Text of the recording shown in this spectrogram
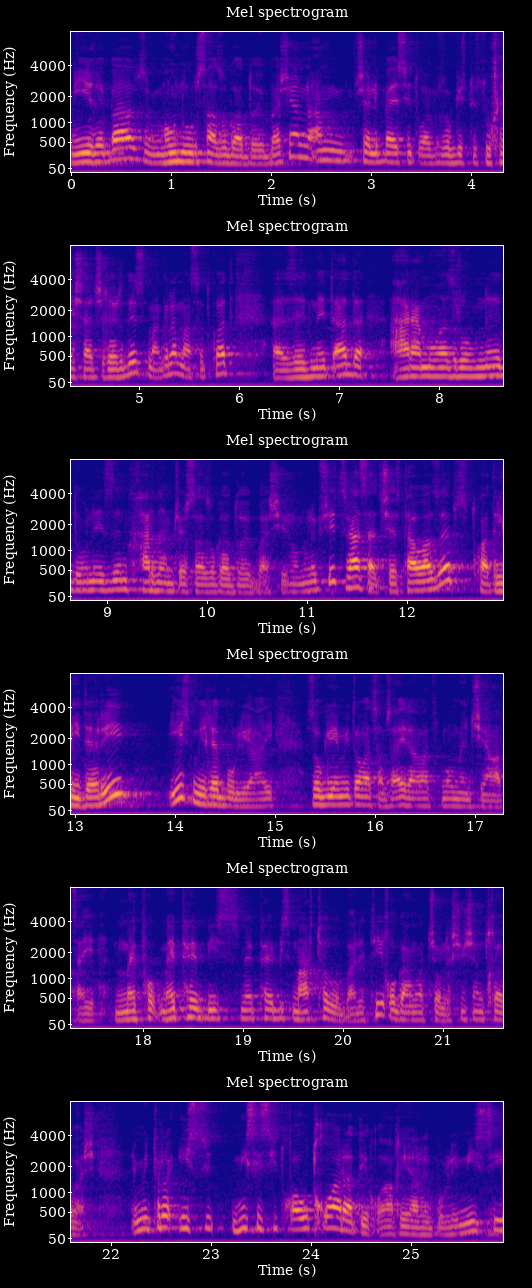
მიიღება მონურ საზოგადოებაში. ან ამ შეიძლება ეს სიტუაცია ზოგისთვის უხეშად ჟღერდეს, მაგრამ ასე ვთქვათ, ზედმეტად არამოაზროვნე დონეზე მხარდამჭერ საზოგადოებაში, რომლებშიც რასაც შესთავაზებს, ვთქვათ, ლიდერი ის მიღებულია აი ზოგი ემიტომაცავს აი რაღაც მომენტში რაღაც აი მეფების მეფების მართლობა რითი იყო გამორჩეული შე შემთხვევაში? იმით რომ ის მისი სიტყვა უტყუარად იყო აღიარებული მისი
